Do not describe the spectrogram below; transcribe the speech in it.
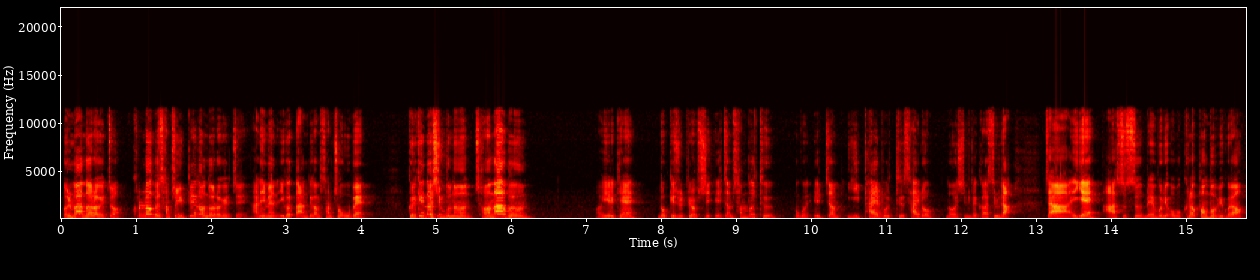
얼마 넣으라고 했죠? clock을 3600 넣으라고 했지 아니면 이것도 안 들어가면 3500 그렇게 넣으신 분은 전압은 어, 이렇게 높게 줄 필요 없이 1.3V 혹은 1.28V 사이로 넣으시면 될 것 같습니다 자 이게 아수스 메모리 overclock 방법이고요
